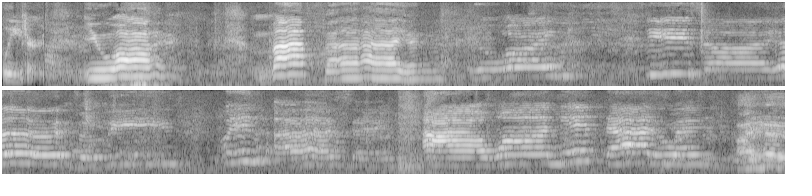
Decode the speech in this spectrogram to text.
leaders. You are my fire. The one desire. Believe when I say I want that way. I have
